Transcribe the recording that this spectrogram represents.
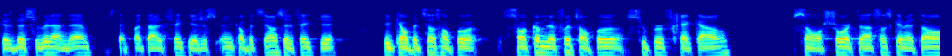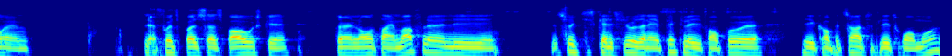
que je dois suivre là-dedans, c'était pas tant le fait qu'il y a juste une compétition, c'est le fait que les compétitions sont pas sont comme le foot, sont pas super fréquentes, sont short. Dans le sens que, mettons, euh, le foot, c'est pas le seul sport où tu as un long time off. Les, ceux qui se qualifient aux Olympiques, là, ils font pas euh, des compétitions à tous les trois mois.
